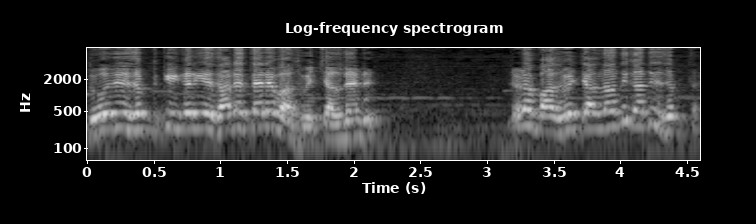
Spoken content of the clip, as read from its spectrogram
ਦੂਏ ਦੀ ਸਿਫਤ ਕੀ ਕਰੀਏ? ਸਾਰੇ ਤੇਰੇ ਬਸ ਵਿੱਚ ਚੱਲਦੇ ਨੇ। ਜਿਹੜਾ ਬਸ ਵਿੱਚ ਚੱਲਦਾ, ਉਹਦੀ ਕਾਹਦੀ ਸਿਫਤ ਹੈ?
